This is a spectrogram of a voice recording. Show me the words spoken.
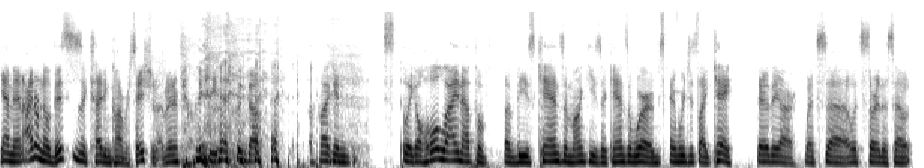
yeah, man, I don't know. This is an exciting conversation. I mean, I feel like we opened up a fucking like a whole lineup of of these cans of monkeys or cans of worms, and we're just like, okay there they are. Let's uh let's sort this out.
